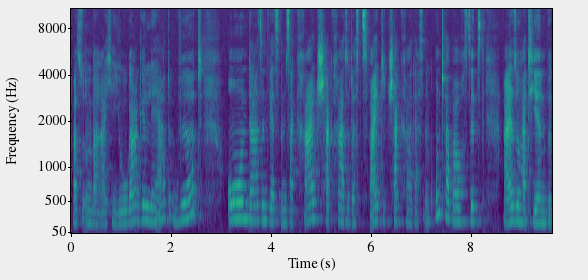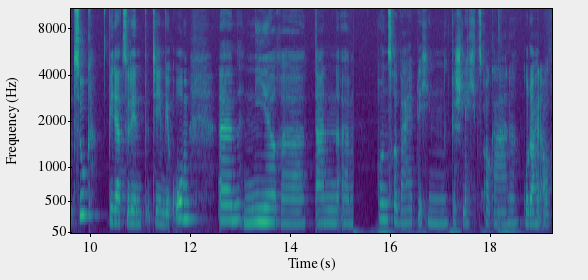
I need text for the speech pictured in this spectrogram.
was so im Bereich Yoga gelehrt wird. Und da sind wir jetzt im Sakralchakra, also das zweite Chakra, das im Unterbauch sitzt. Also hat hier einen Bezug wieder zu den Themen wie oben. Ähm, Niere, dann ähm, unsere weiblichen Geschlechtsorgane oder halt auch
